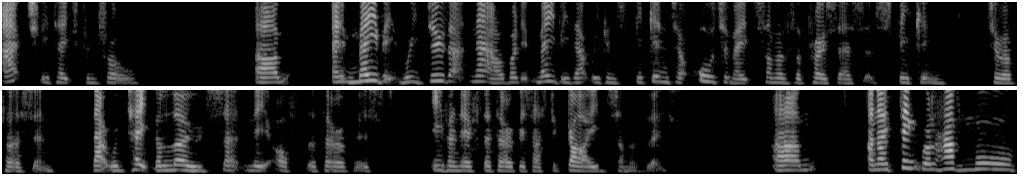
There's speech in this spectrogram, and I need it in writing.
actually takes control. Um, and it may be we do that now, but it may be that we can begin to automate some of the process of speaking to a person. That would take the load certainly off the therapist, even if the therapist has to guide some of this. Um, and I think we'll have more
